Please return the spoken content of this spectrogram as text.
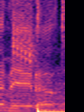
run it up.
